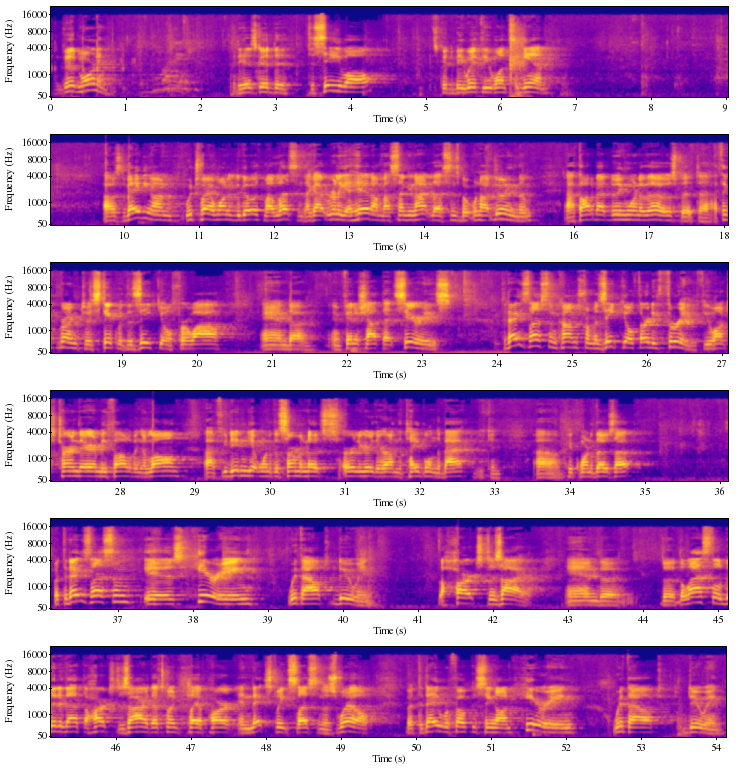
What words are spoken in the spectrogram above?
Good morning. It is good to, to see you all. It's good to be with you once again. I was debating on which way I wanted to go with my lessons. I got really ahead on my Sunday night lessons, but we're not doing them. I thought about doing one of those, but uh, I think we're going to stick with Ezekiel for a while and, uh, and finish out that series. Today's lesson comes from Ezekiel 33. If you want to turn there and be following along, uh, if you didn't get one of the sermon notes earlier, they're on the table in the back. You can uh, pick one of those up. But today's lesson is hearing without doing, the heart's desire. And uh, the, the last little bit of that, the heart's desire, that's going to play a part in next week's lesson as well. But today we're focusing on hearing without doing.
